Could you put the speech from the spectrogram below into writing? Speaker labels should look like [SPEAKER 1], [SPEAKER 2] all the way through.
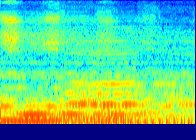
[SPEAKER 1] 执着。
